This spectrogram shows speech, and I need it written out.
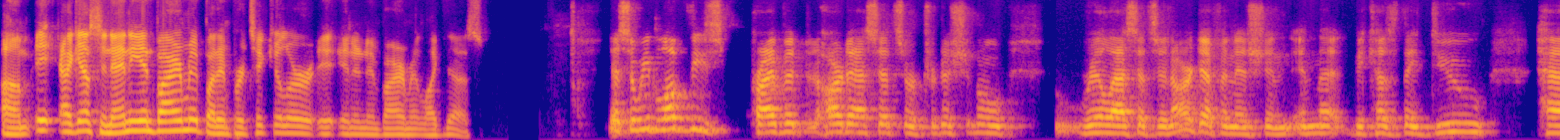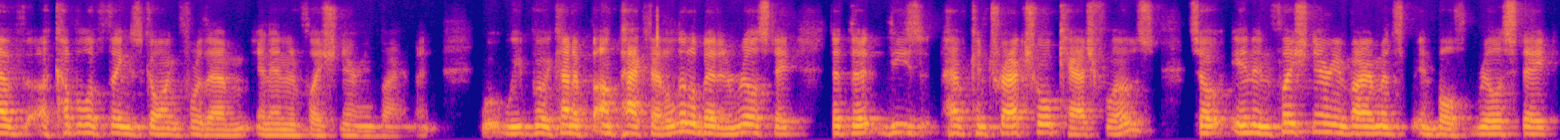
Um, it, I guess in any environment, but in particular in, in an environment like this. Yeah, so we love these private hard assets or traditional real assets in our definition, in that because they do have a couple of things going for them in an inflationary environment. We, we kind of unpack that a little bit in real estate that the, these have contractual cash flows. So in inflationary environments in both real estate,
